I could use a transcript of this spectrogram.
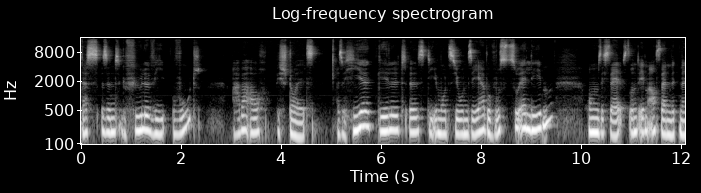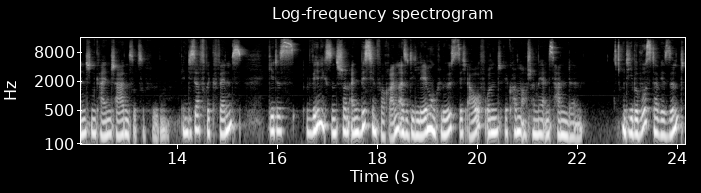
das sind Gefühle wie Wut, aber auch wie Stolz. Also hier gilt es, die Emotion sehr bewusst zu erleben, um sich selbst und eben auch seinen Mitmenschen keinen Schaden zuzufügen. In dieser Frequenz geht es wenigstens schon ein bisschen voran. Also die Lähmung löst sich auf und wir kommen auch schon mehr ins Handeln. Und je bewusster wir sind,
